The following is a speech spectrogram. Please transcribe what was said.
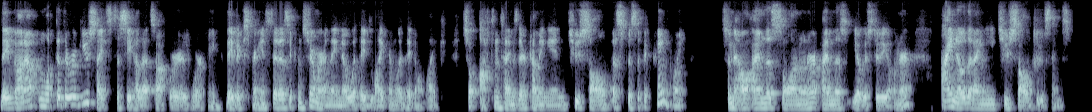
They've gone out and looked at the review sites to see how that software is working. They've experienced it as a consumer and they know what they'd like and what they don't like. So oftentimes they're coming in to solve a specific pain point. So now I'm the salon owner, I'm this yoga studio owner. I know that I need to solve these things.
